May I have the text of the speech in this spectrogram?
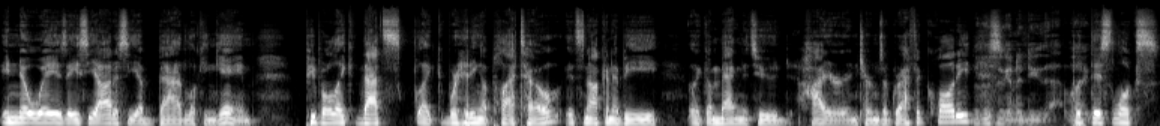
In no way is AC Odyssey a bad looking game. People are like, that's like, we're hitting a plateau. It's not going to be like a magnitude higher in terms of graphic quality, this is gonna do that like, but this looks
